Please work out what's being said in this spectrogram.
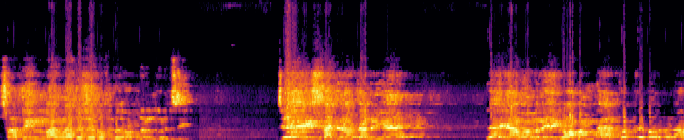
স্বাধীন বাংলাদেশে প্রত্যাবর্তন করেছি। যে স্বাধীনতা নিয়ে এই আওয়ামী লীগ অহংকার করতে পারবে না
